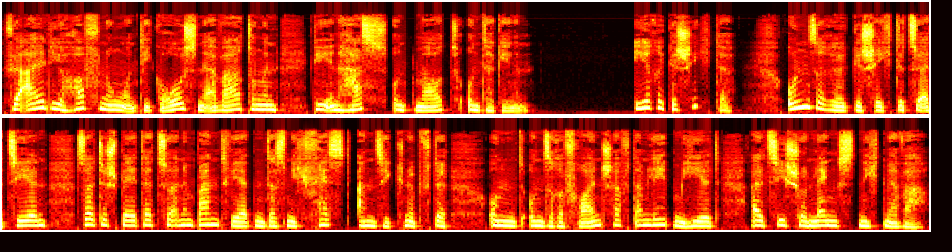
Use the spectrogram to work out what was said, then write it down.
für all die Hoffnung und die großen Erwartungen, die in Hass und Mord untergingen. Ihre Geschichte, unsere Geschichte zu erzählen, sollte später zu einem Band werden, das mich fest an sie knüpfte und unsere Freundschaft am Leben hielt, als sie schon längst nicht mehr war.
